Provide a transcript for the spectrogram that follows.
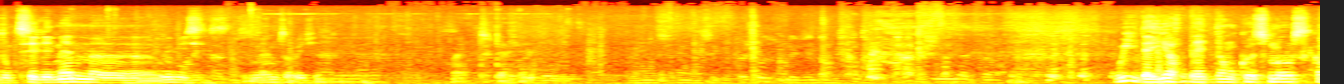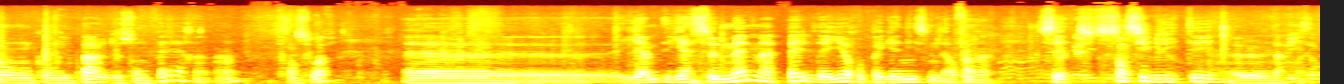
Donc c'est les mêmes, euh, oui, oui, c'est les mêmes origines. Ouais, tout à fait. Oui, d'ailleurs, ben, dans Cosmos, quand, quand il parle de son père, hein, François, euh, il y, a, il y a ce même appel d'ailleurs au paganisme. Enfin, cette sensibilité euh, là. Paysan.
